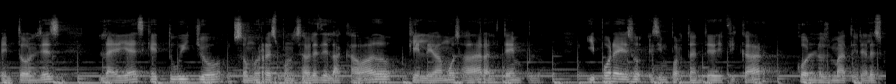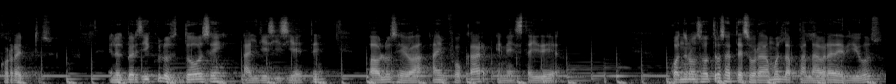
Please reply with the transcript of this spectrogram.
Entonces, la idea es que tú y yo somos responsables del acabado que le vamos a dar al templo y por eso es importante edificar con los materiales correctos. En los versículos 12 al 17, Pablo se va a enfocar en esta idea. Cuando nosotros atesoramos la palabra de Dios,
